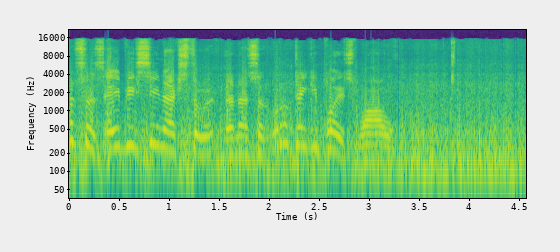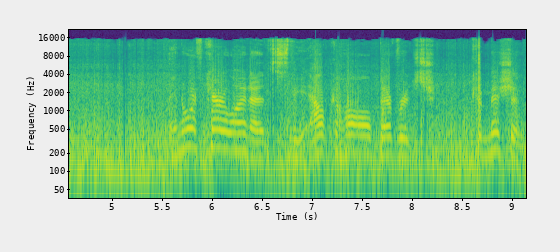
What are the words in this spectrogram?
That says ABC next to it, and that's a little dinky place. Wow. In North Carolina, it's the Alcohol Beverage Commission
